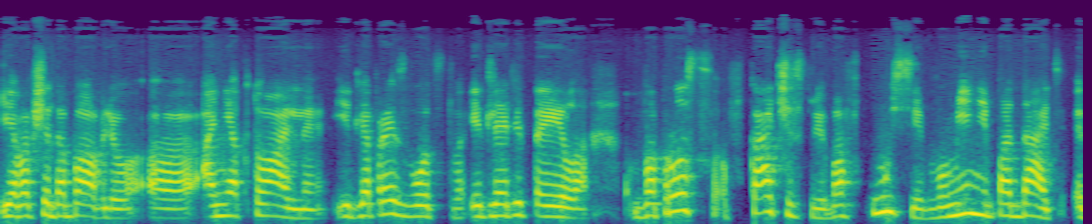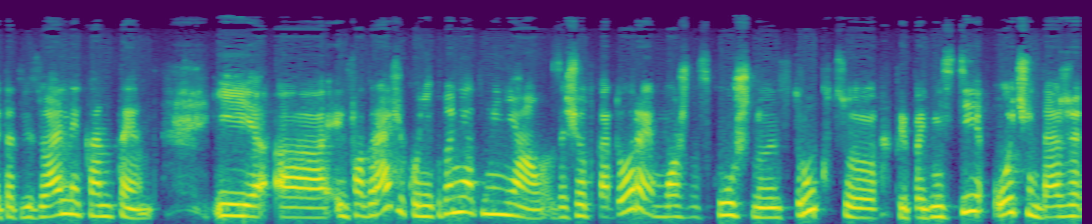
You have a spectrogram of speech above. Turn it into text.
я вообще добавлю, э, они актуальны и для производства, и для ритейла. Вопрос в качестве, во вкусе, в умении подать этот визуальный контент. И э, инфографику никто не отменял, за счет которой можно скучную инструкцию преподнести очень даже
